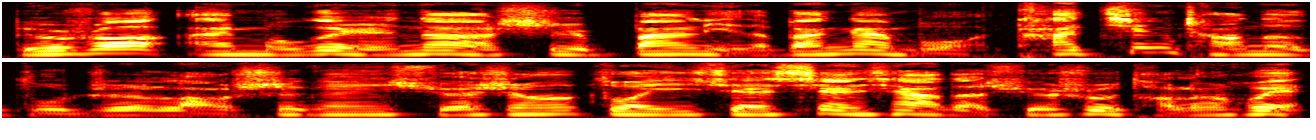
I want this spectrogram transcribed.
比如说，哎，某个人呢是班里的班干部，他经常的组织老师跟学生做一些线下的学术讨论会。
